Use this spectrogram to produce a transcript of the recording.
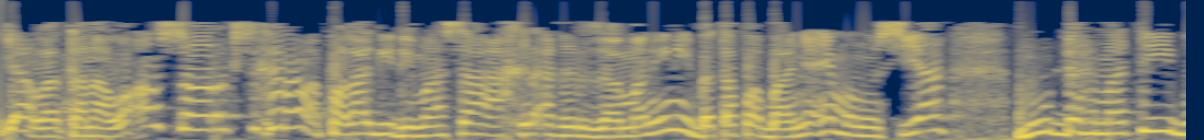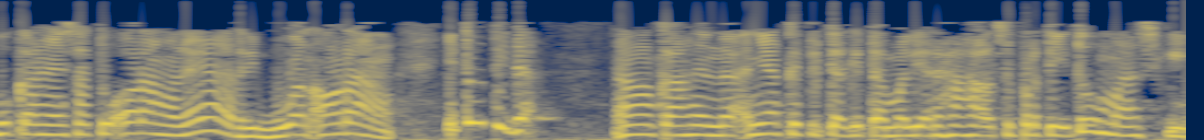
ya Allah tanah longsor. Sekarang apalagi di masa akhir-akhir zaman ini betapa banyaknya manusia mudah mati bukan hanya satu orang, ya ribuan orang. Itu tidak Nah, hendaknya ketika kita melihat hal-hal seperti itu meski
